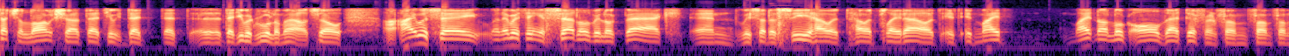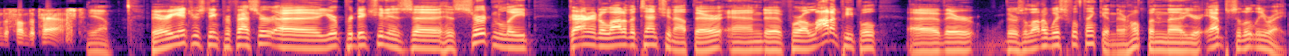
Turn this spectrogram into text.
such a long shot that you that that uh, that you would rule him out. So I would say when everything is settled, we look back and we sort of see how it how it played out. It it might might not look all that different from from from the from the past. Yeah, very interesting, Professor. Uh, your prediction is uh, has certainly garnered a lot of attention out there, and uh, for a lot of people, uh, there there's a lot of wishful thinking. They're hoping uh, you're absolutely right.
